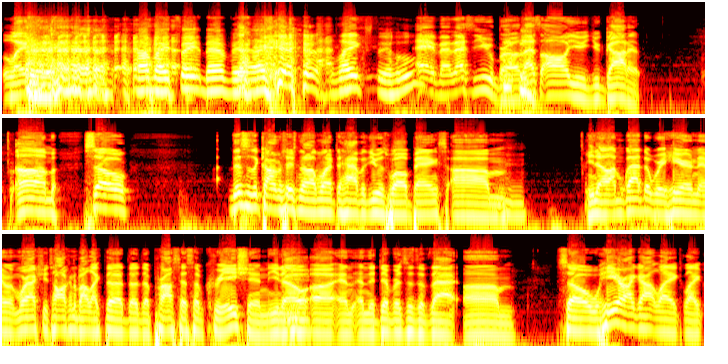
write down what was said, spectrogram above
Langston. I might say it that bit. Langston, who? hey man, that's you, bro. That's all you. You got it. Um, so this is a conversation that I wanted to have with you as well, Banks. Um, you know, I'm glad that we're here and, and we're actually talking about like the, the, the process of creation, you know, uh, and, and the differences of that. Um, so here I got like, like,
